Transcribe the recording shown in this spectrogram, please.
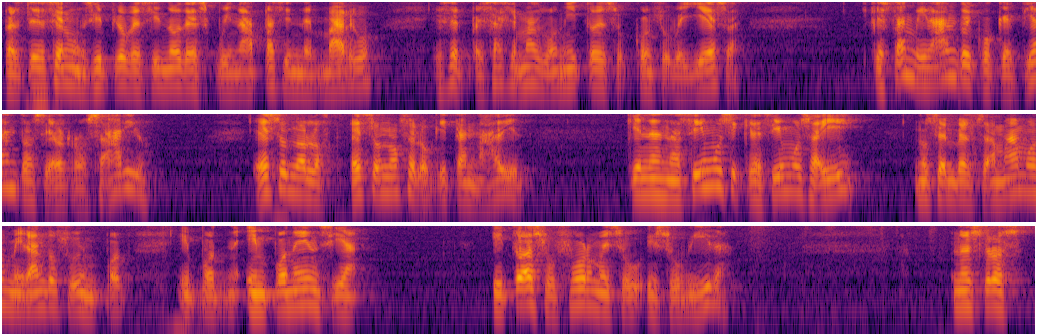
Pertenece al municipio vecino de Escuinapa, sin embargo, es el paisaje más bonito con su belleza, que está mirando y coqueteando hacia el Rosario. Eso no, eso no se lo quita a nadie. Quienes nacimos y crecimos ahí, nos embalsamamos mirando su imponencia y toda su forma y su, y su vida. Nuestros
